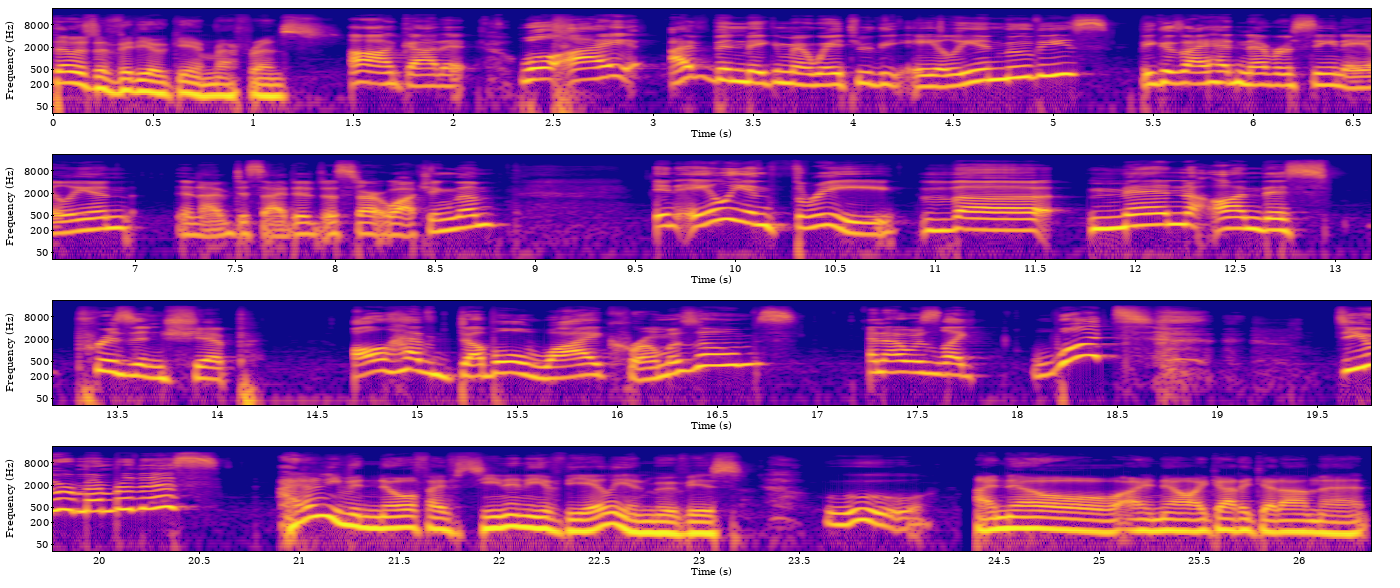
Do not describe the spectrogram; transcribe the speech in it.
That was a video game reference. Ah, got it. Well, I I've been making my way through the Alien movies because I had never seen Alien and I've decided to start watching them. In Alien 3, the men on this prison ship all have double Y chromosomes, and I was like, "What? Do you remember this?" I don't even know if I've seen any of the Alien movies. Ooh. I know, I know, I got to get on that.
